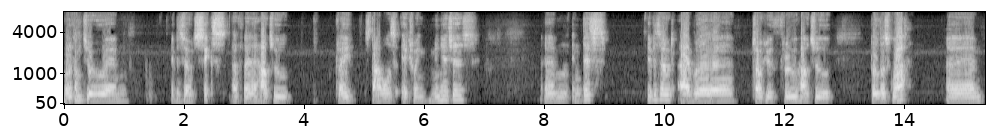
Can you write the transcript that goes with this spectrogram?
welcome to um, episode 6 of uh, how to play Star Wars X-Wing miniatures. Um, in this episode I will uh, talk you through how to build a squad. Um,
